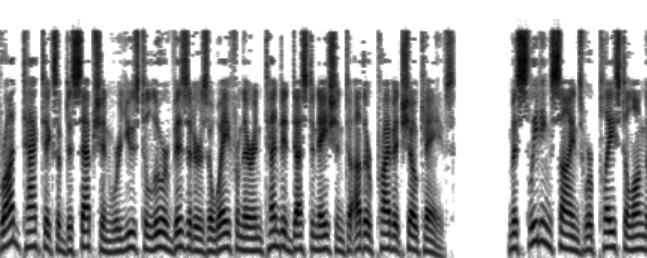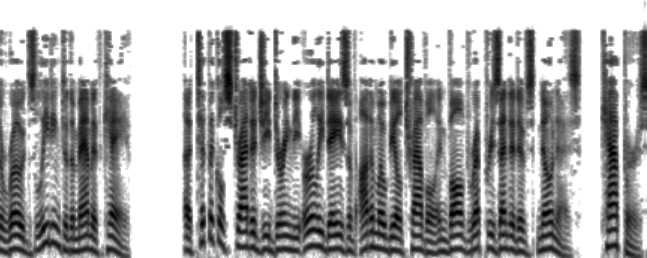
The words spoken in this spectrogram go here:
Broad tactics of deception were used to lure visitors away from their intended destination to other private show caves. Misleading signs were placed along the roads leading to the Mammoth Cave. A typical strategy during the early days of automobile travel involved representatives known as cappers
